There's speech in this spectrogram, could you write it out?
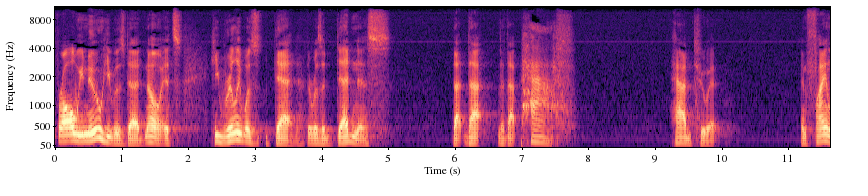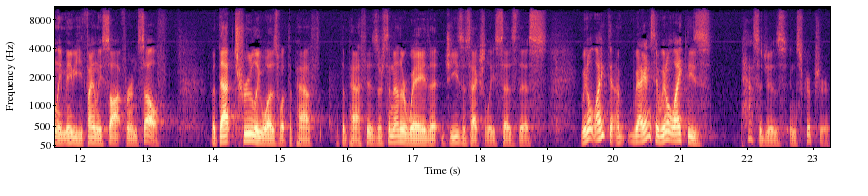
for all we knew, he was dead. No, it's, he really was dead. There was a deadness that that, that, that path had to it. And finally, maybe he finally saw it for himself. But that truly was what the path, the path is. There's another way that Jesus actually says this. We don't like that. I gotta say, we don't like these passages in Scripture.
